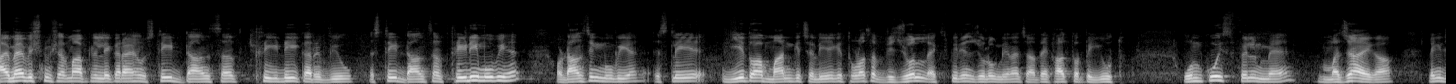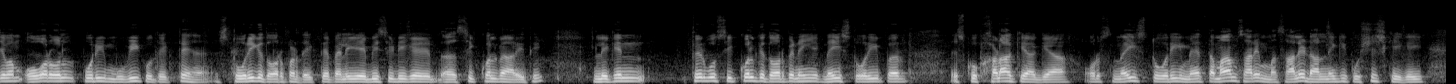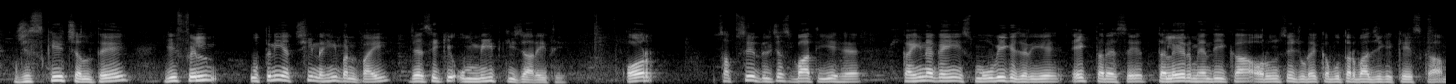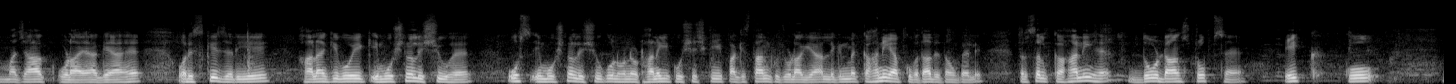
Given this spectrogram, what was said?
हाय, मैं विष्णु शर्मा आपके लिए लेकर आया हूँ स्ट्रीट डांसर 3D का review. Street dancer 3D movie है और डांसिंग मूवी है। इसलिए ये तो आप मान के चलिए कि थोड़ा सा विजुअल एक्सपीरियंस जो लोग लेना चाहते हैं, खासतौर पे यूथ उनको इस फ़िल्म में मज़ा आएगा। लेकिन जब हम ओवरऑल पूरी मूवी को देखते हैं स्टोरी के तौर पर देखते हैं, पहले ये ए बी सी डी के सीक्वल में आ रही थी, लेकिन फिर वो सीक्वल के तौर पे नहीं, एक नई स्टोरी पर इसको खड़ा किया गया और उस नई स्टोरी में तमाम सारे मसाले डालने की कोशिश की गई, जिसके चलते ये फ़िल्म उतनी अच्छी नहीं बन पाई जैसे कि उम्मीद की जा रही थी। और सबसे दिलचस्प बात ये है, कहीं ना कहीं इस मूवी के ज़रिए एक तरह से तलेर मेहंदी का और उनसे जुड़े कबूतरबाजी के केस का मज़ाक उड़ाया गया है और इसके ज़रिए हालाँकि वो एक इमोशनल इशू है उस इमोशनल इशू को उन्होंने उठाने की कोशिश की, पाकिस्तान को जोड़ा गया। लेकिन मैं कहानी आपको बता देता हूँ पहले। दरअसल कहानी है, दो डांस ट्रुप्स हैं। एक को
